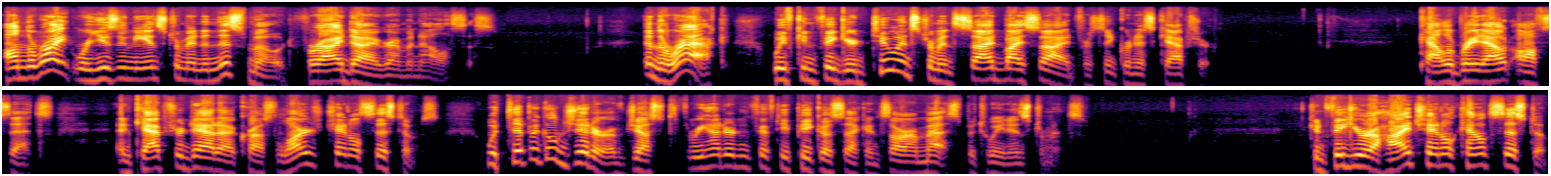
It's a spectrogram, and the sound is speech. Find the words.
On the right, we're using the instrument in this mode for eye diagram analysis. In the rack, we've configured two instruments side by side for synchronous capture. Calibrate out offsets and capture data across large channel systems with typical jitter of just 350 picoseconds RMS between instruments. Configure a high channel count system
